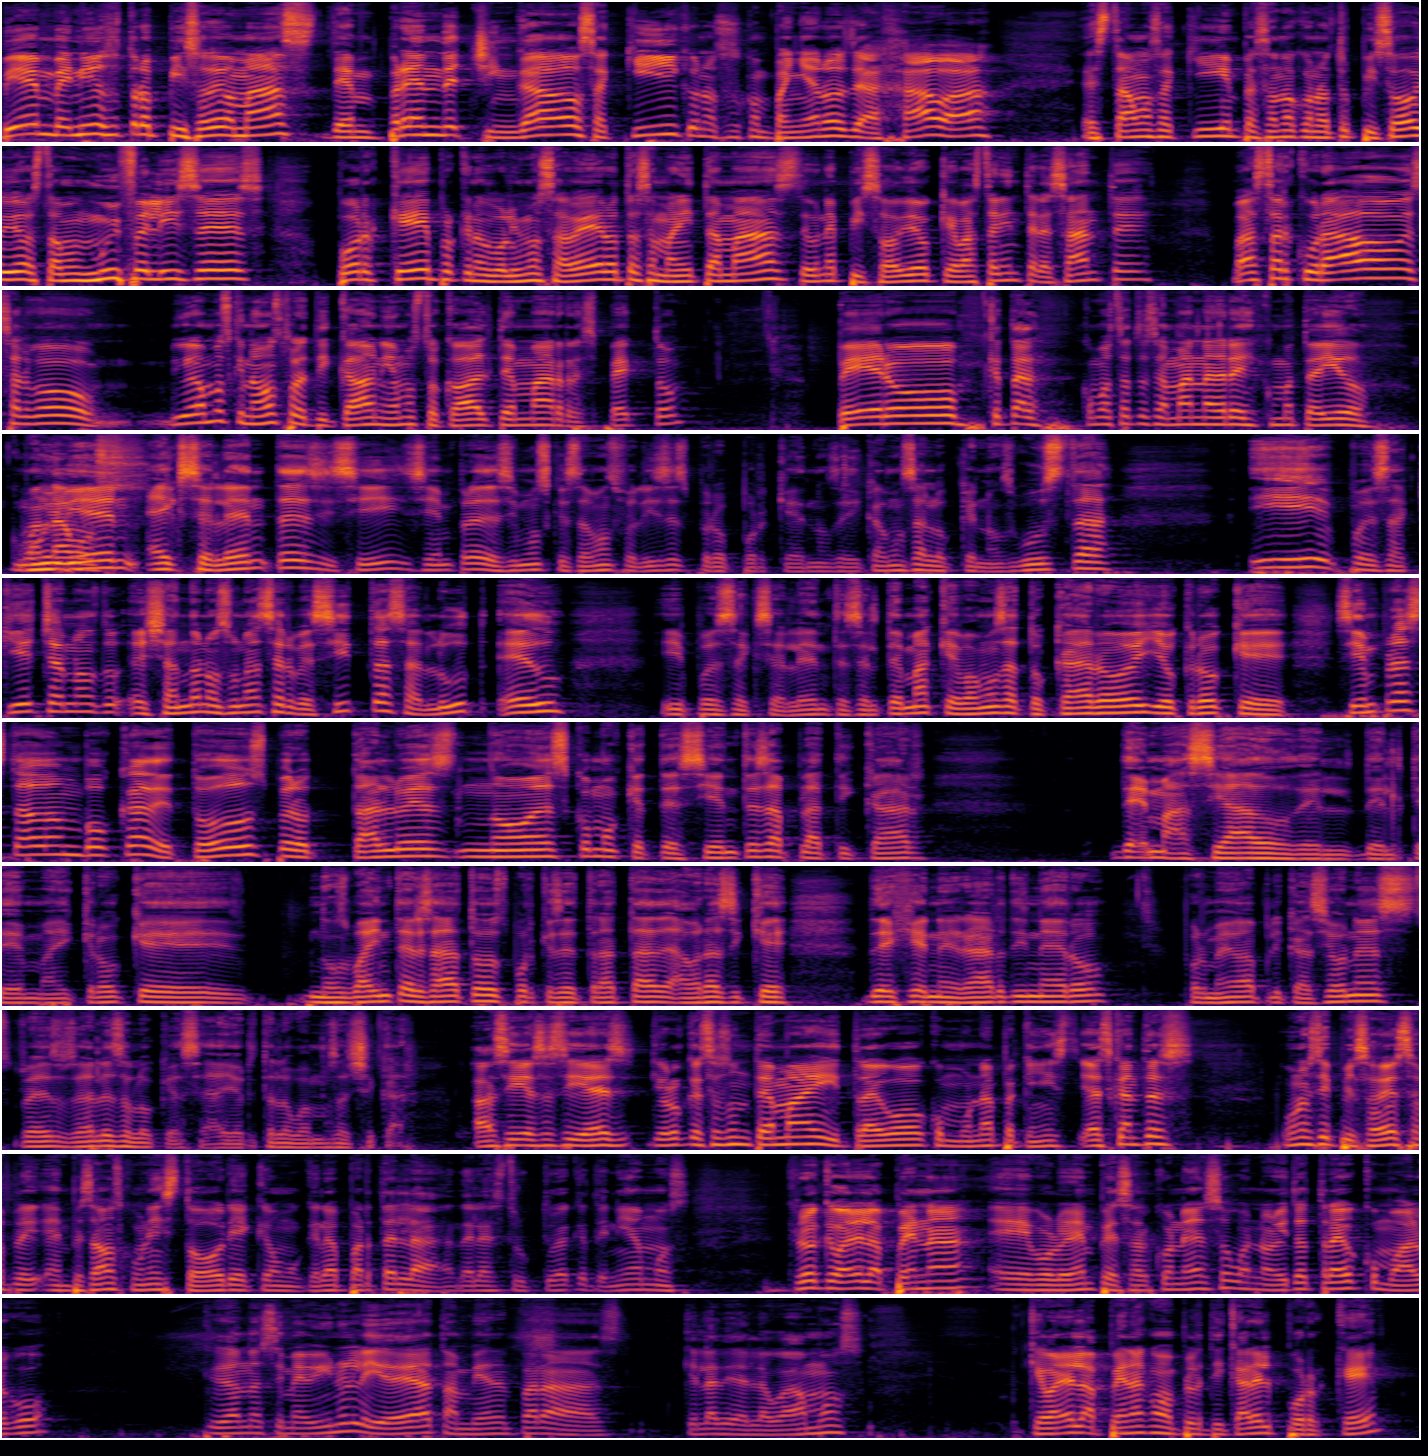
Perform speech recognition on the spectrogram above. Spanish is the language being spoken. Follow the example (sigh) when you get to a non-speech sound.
Bienvenidos a otro episodio más de Emprende Chingados aquí con nuestros compañeros de Ajava. Estamos aquí empezando con otro episodio. Estamos muy felices. ¿Por qué? Porque nos volvimos a ver otra semanita más de un episodio que va a estar interesante. Va a estar curado. Es algo, digamos que no hemos platicado ni hemos tocado el tema al respecto. Pero, ¿qué tal? ¿Cómo está tu semana, André? ¿Cómo te ha ido? ¿Cómo Muy andamos? bien, excelentes y sí, siempre decimos que estamos felices, pero porque nos dedicamos a lo que nos gusta. Y pues aquí echándonos una cervecita, salud, Edu. Y pues excelentes. El tema que vamos a tocar hoy yo creo que siempre ha estado en boca de todos, pero tal vez no es como que te sientes a platicar demasiado del, del tema. Y creo que nos va a interesar a todos porque se trata de, ahora sí que de generar dinero por medio de aplicaciones, redes sociales o lo que sea. Y ahorita lo vamos a checar. Así es, así es. Yo creo que este es un tema y traigo como una pequeña... Es que antes, unos episodios empezamos con una historia, como que era parte de la, de la estructura que teníamos. Creo que vale la pena eh, volver a empezar con eso. Bueno, ahorita traigo como algo de donde se me vino la idea también para que la dialogamos, que vale la pena como platicar el por qué.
